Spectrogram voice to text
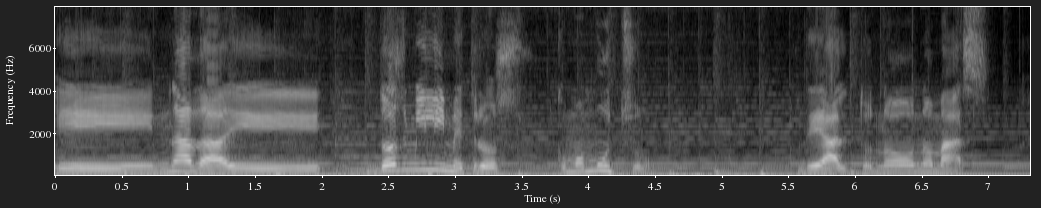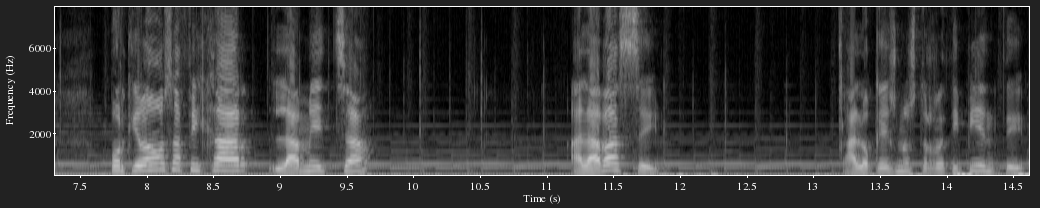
Eh, nada, eh, 2 milímetros, como mucho, de alto, no, no más. Porque vamos a fijar la mecha a la base, a lo que es nuestro recipiente.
